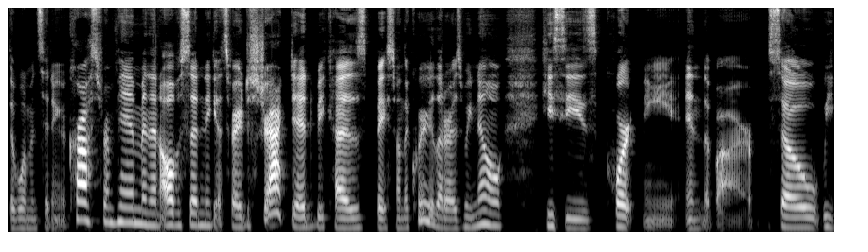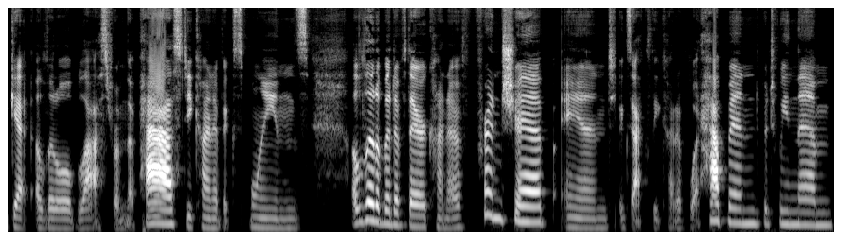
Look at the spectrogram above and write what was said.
the woman sitting across from him. And then all of a sudden he gets very distracted because, based on the query letter, as we know, he sees Courtney in the bar. So we get a little blast from the past. He kind of explains a little bit of their kind of friendship and exactly kind of what happened between them Um,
